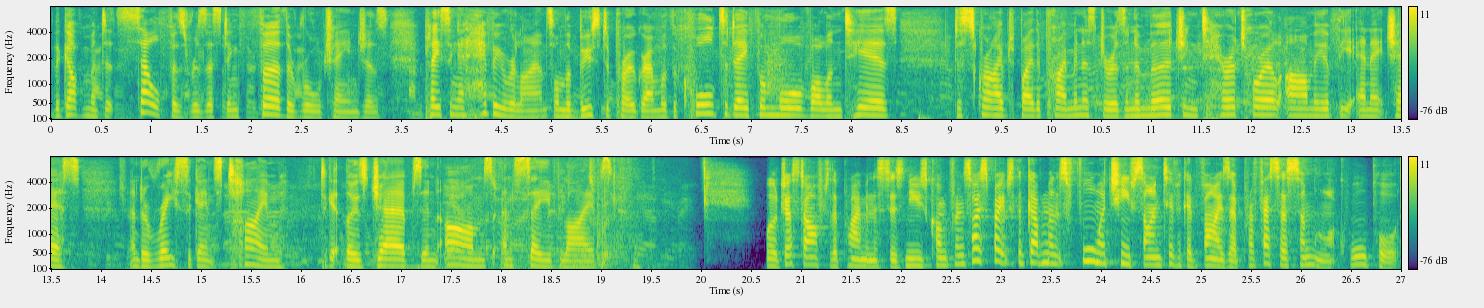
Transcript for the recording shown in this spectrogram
The government itself is resisting further rule changes, placing a heavy reliance on the booster programme with the call today for more volunteers, described by the Prime Minister as an emerging territorial army of the NHS and a race against time get those jabs in arms and save lives. Well, just after the Prime Minister's news conference, I spoke to the government's former chief scientific advisor, Professor Sir Mark Walport.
